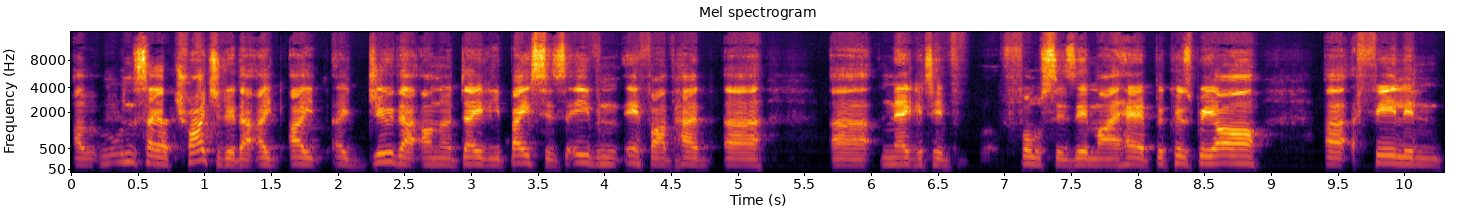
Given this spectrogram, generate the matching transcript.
I wouldn't say I try to do that. I, I, I do that on a daily basis, even if I've had uh, uh, negative forces in my head, because we are uh, feeling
